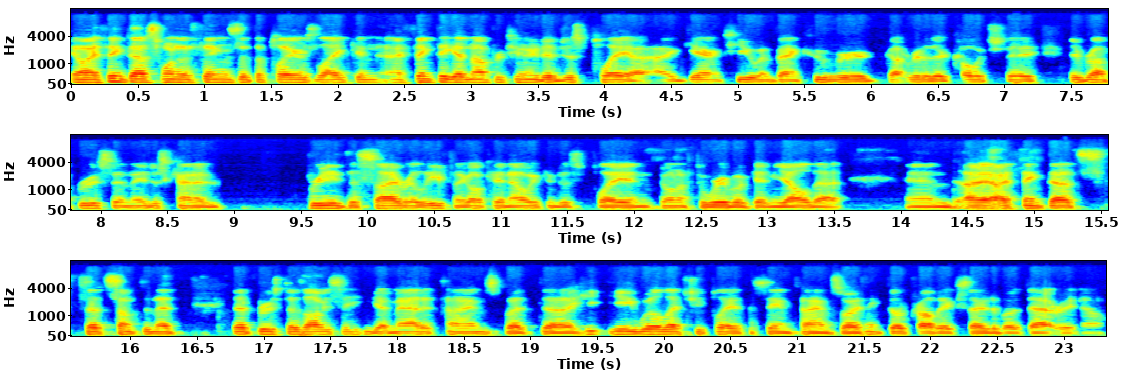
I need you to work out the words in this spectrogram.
you know, I think that's one of the things that the players like, and I think they get an opportunity to just play. I, I guarantee you, when Vancouver got rid of their coach, they they brought Bruce in. They just kind of breathed a sigh of relief, like okay, now we can just play and don't have to worry about getting yelled at. And I, I think that's that's something that that Bruce does. Obviously, he can get mad at times, but uh, he he will let you play at the same time. So I think they're probably excited about that right now.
